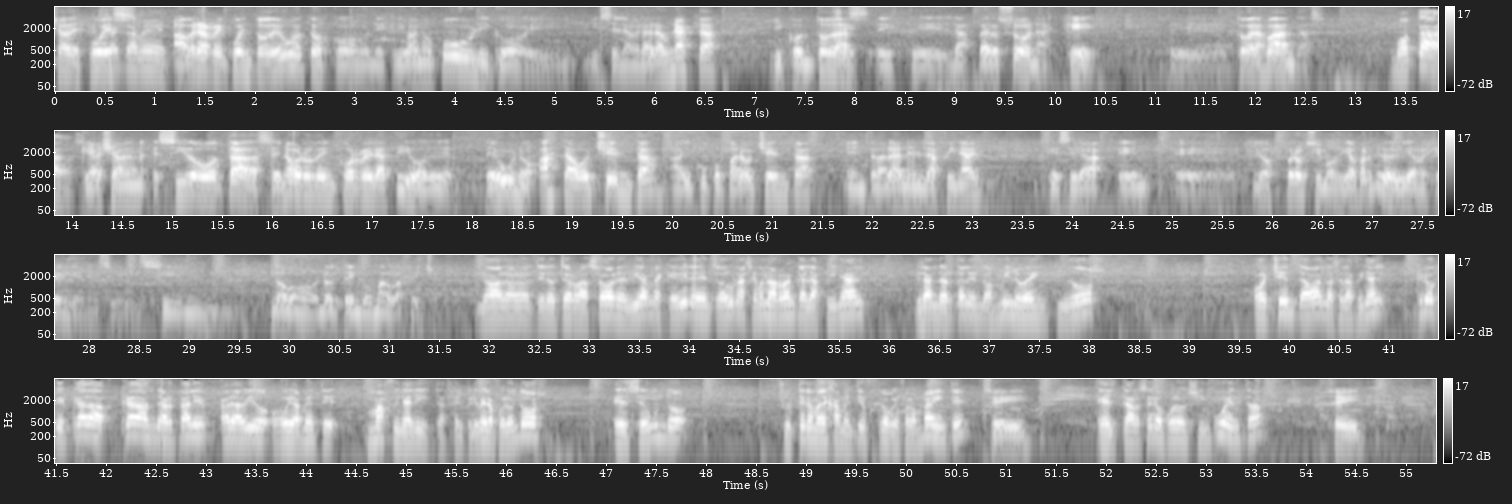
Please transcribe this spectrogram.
Ya después habrá recuento de votos con escribano público y, se elaborará un acta y con todas este, las personas que, eh, todas las bandas votadas, que hayan sido votadas en orden correlativo de, de 1 hasta 80, hay cupos para 80, entrarán en la final que será en... Eh, los próximos días, a partir del viernes que viene, si, si no, no tengo mal la fecha. No, no, no, tiene usted razón. El viernes que viene, dentro de una semana, arranca la final del Undertale en 2022. 80 bandas en la final. Creo que cada, cada Undertale ha habido, obviamente, más finalistas. El primero fueron dos. El segundo, si usted no me deja mentir, creo que fueron 20. Sí. El tercero fueron 50. Sí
